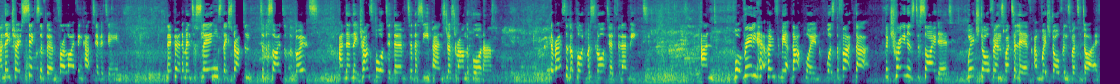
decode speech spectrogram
and they chose six of them for a life in captivity. They put them into slings, they strapped them to the sides of the boats, and then they transported them to the sea pens just around the corner. The rest of the pod was slaughtered for their meat. And what really hit home for me at that point was the fact that the trainers decided which dolphins were to live and which dolphins were to die.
